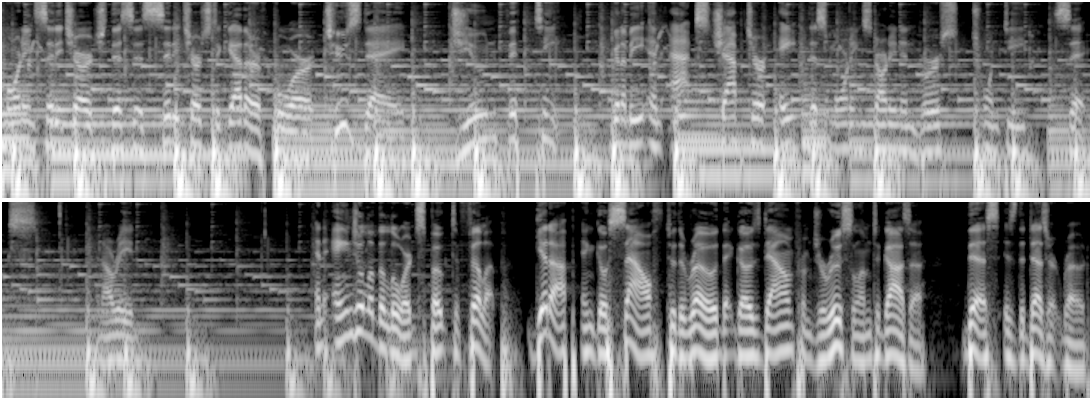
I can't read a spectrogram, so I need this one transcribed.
morning, City Church. This is City Church Together for Tuesday, June 15th. We're going to be in Acts chapter 8 this morning, starting in verse 26. And I'll read. An angel of the Lord spoke to Philip Get up and go south to the road that goes down from Jerusalem to Gaza. This is the desert road.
